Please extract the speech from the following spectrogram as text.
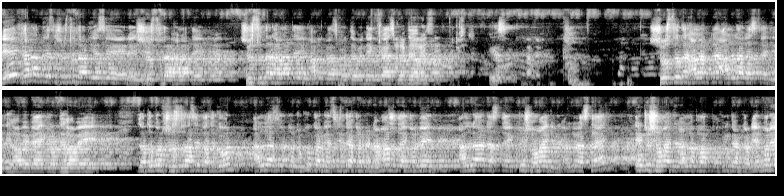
নেক হালাত দিয়েছে সুস্থতা দিয়েছেন এই সুস্থতার হালাতে সুস্থতার হালাতে ভালো কাজ করতে হবে নেক কাজ করতে হবে। ঠিক আছে। সুস্থতার হালাতটা আল্লাহ রাস্তায় দিতে হবে ব্যয় করতে হবে। যতক্ষণ সুস্থ আছে ততক্ষণ আল্লাহর জন্য রুকু করবেন চিন্তা করবেন নামাজ আদায় করবেন। আল্লাহ রাস্তায় একটু সময় দিবেন আল্লাহ রাস্তায় একটু সময় দেবেন। আল্লাহ তৌফিক দান করেন। এরপরে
